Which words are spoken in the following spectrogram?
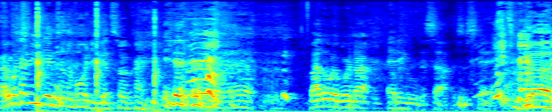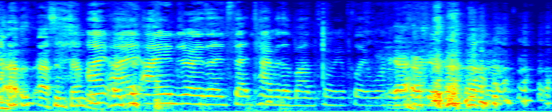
Every time you get into the void, you get so cranky. By the way, we're not editing this out. This is staying. Good. As, as intended. I, I, I enjoy that it's that time of the month when we play Warhammer. Yeah.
